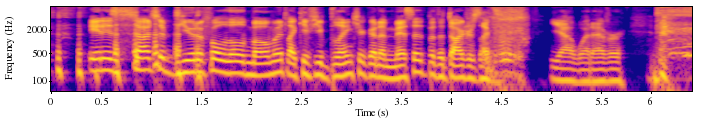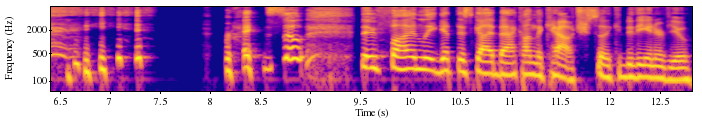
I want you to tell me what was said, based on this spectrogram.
It is such a beautiful little moment. Like if you blink, you're gonna miss it. But the doctor's like, "Yeah, whatever." Right. So they finally get this guy back on the couch so they can do the interview.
